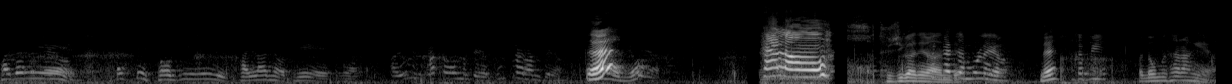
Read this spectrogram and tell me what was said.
사장님, 혹시 저기 가려면 어떻게 그냥 네? Hello. 두 시간이라는데. 한잔 할래요. 네? 커피. 아, 너무 사랑해요.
